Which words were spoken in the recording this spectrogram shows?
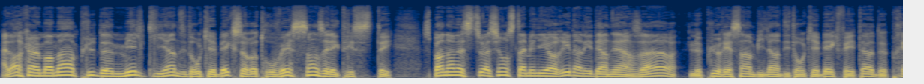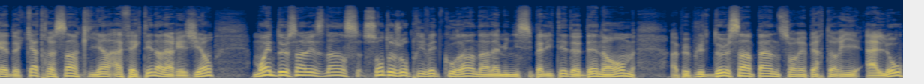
alors qu'à un moment, plus de 1000 clients d'Hydro-Québec se retrouvaient sans électricité. Cependant, la situation s'est améliorée dans les dernières heures. Le plus récent bilan d'Hydro-Québec fait état de près de 400 clients affectés dans la région. Moins de 200 résidences sont toujours privées de courant dans la municipalité de Denôme. Un peu plus de 200 pannes sont répertoriées à l'eau.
